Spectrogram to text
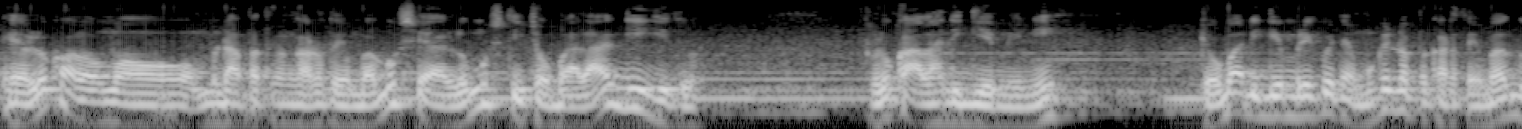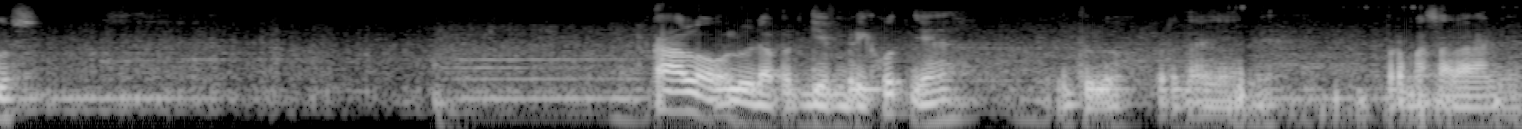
ya lu kalau mau mendapatkan kartu yang bagus ya lu mesti coba lagi gitu. Lu kalah di game ini coba di game berikutnya mungkin dapat kartu yang bagus. Kalau lu dapat game berikutnya itu loh pertanyaannya permasalahannya.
